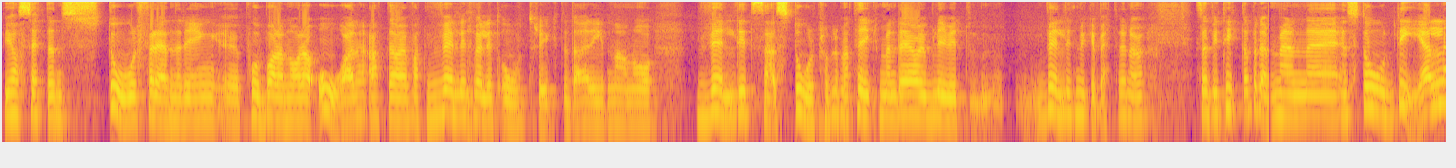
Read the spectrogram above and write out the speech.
vi har sett en stor förändring eh, på bara några år. Att det har varit väldigt, väldigt otryggt där innan och väldigt så stor problematik. Men det har ju blivit väldigt mycket bättre nu. Så att vi tittar på det. Men en stor del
